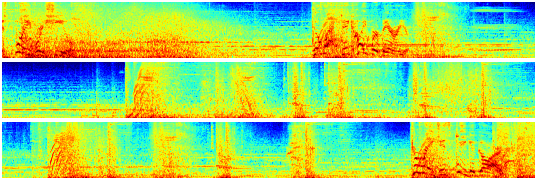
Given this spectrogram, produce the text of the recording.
Audacious Bravery Shield! Galactic Hyper Barrier! Courageous Giga Guard!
